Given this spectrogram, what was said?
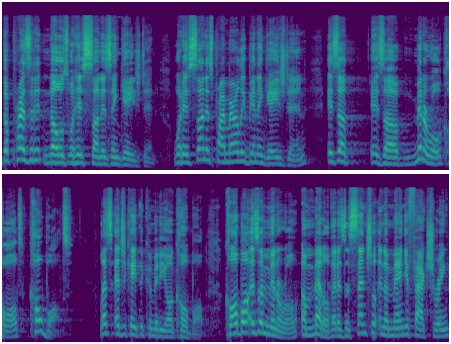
The president knows what his son is engaged in. What his son is primarily being engaged in is a, is a mineral called cobalt. Let's educate the committee on cobalt. Cobalt is a mineral, a metal that is essential in the manufacturing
